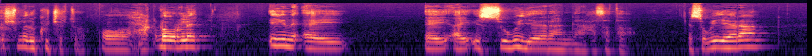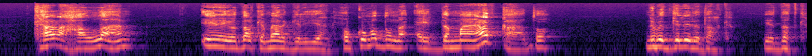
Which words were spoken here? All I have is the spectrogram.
xushmada ku jirto oo xaq dhowr leh in ay ay ay isugu yeeraan ganacsatada. Isugu yeeraan kalana hadlaan inay dalka maalgeliyaan xukuumadduna ay damaanad qaado nabadgelyada dalka iyo dadka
